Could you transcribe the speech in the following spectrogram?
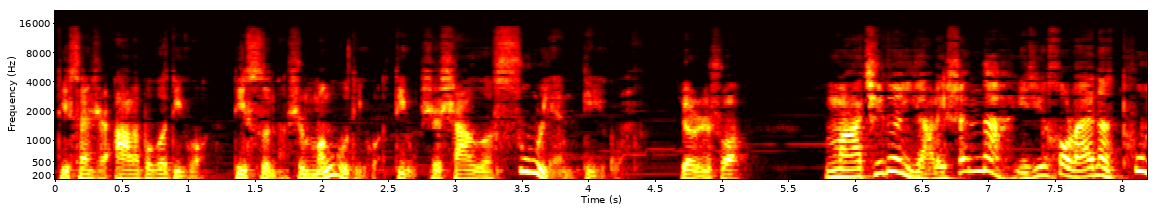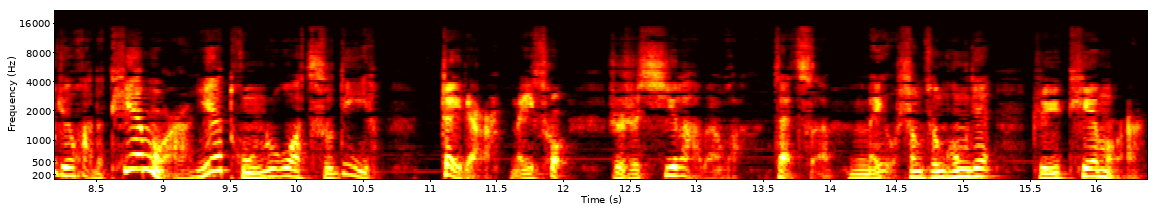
第三是阿拉伯帝国，第四呢是蒙古帝国，第五是沙俄苏联帝国。有人说，马其顿、亚历山大以及后来的突厥化的帖木儿也统治过此地呀，这点没错，这是希腊文化，在此没有生存空间。至于帖木儿，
